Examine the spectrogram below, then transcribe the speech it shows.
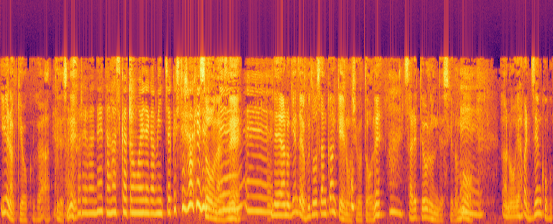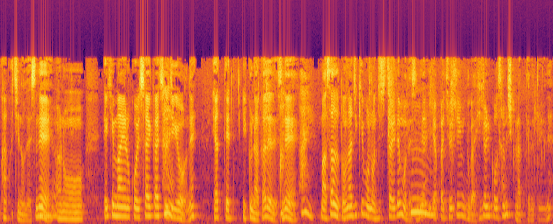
いうような記憶があってですね。それはね、楽しかった思い出が密着してるわけですね。そうなんですね。えー、で、あの、現在は不動産関係のお仕事をね、はい、されておるんですけども、えー、あの、やはり全国各地のですね、うん、あの、駅前のこういう再開通事業をね、はい。やっていく中でですね、はい、まあ、サンドと同じ規模の自治体でもですね、うん、やっぱり中心部が非常にこう寂しくなっているというね、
